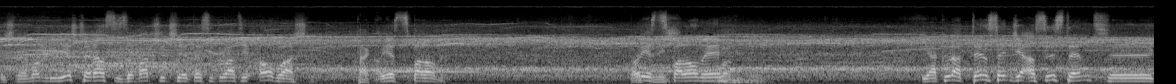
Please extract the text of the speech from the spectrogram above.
Byśmy mogli jeszcze raz zobaczyć e, tę sytuację. O właśnie, Tak. to jest spalony. To jest spalony. I akurat ten sędzia asystent, y,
